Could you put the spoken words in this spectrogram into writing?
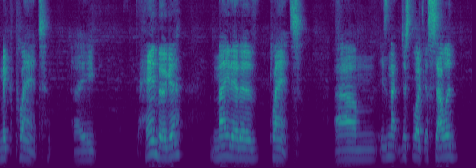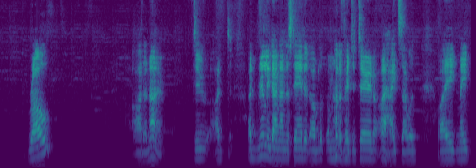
McPlant, a hamburger made out of plants. Um, isn't that just like a salad roll? I don't know. Do I? I really don't understand it. I'm, I'm not a vegetarian. I hate salad. I eat meat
